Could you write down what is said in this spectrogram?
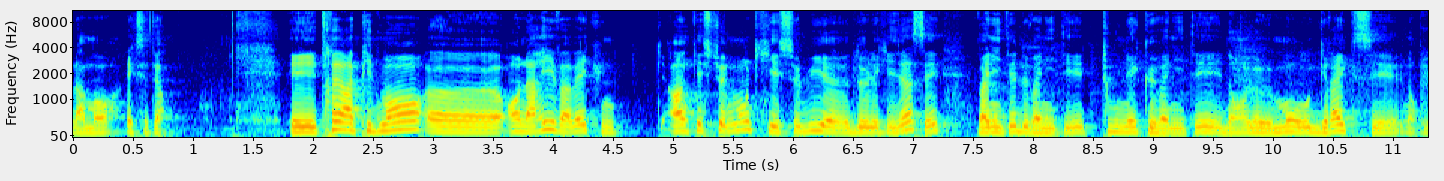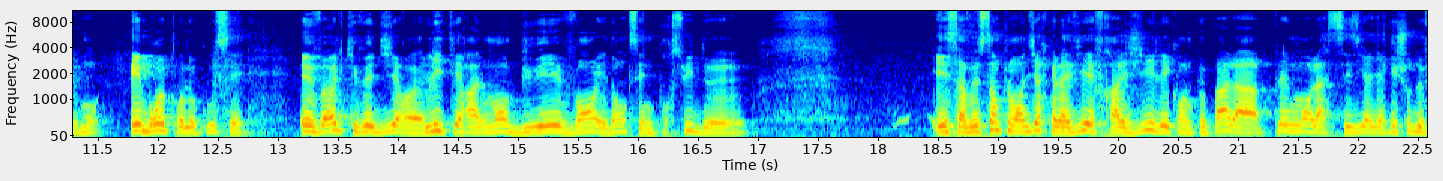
la mort, etc. Et très rapidement, euh, on arrive avec un questionnement qui est celui euh, de l'Ecclésiaste, c'est vanité de vanité, tout n'est que vanité. Dans le mot grec, c'est non, le mot hébreu pour le coup, c'est evel, qui veut dire euh, littéralement buée, vent, et donc c'est une poursuite de. Et ça veut simplement dire que la vie est fragile et qu'on ne peut pas la, pleinement la saisir. Il y a quelque chose de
